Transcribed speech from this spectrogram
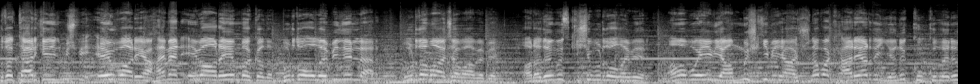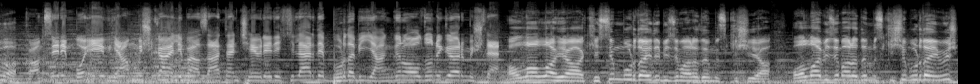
Burada terk edilmiş bir ev var ya. Hemen evi arayın bakalım. Burada olabilirler. Burada mı acaba bebek? Aradığımız kişi burada olabilir. Ama bu ev yanmış gibi ya. Şuna bak her yerde yanık kokuları var. Komiserim bu ev yanmış galiba. Zaten çevredekiler de burada bir yangın olduğunu görmüşler. Allah Allah ya kesin buradaydı bizim aradığımız kişi ya. Vallahi bizim aradığımız kişi buradaymış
